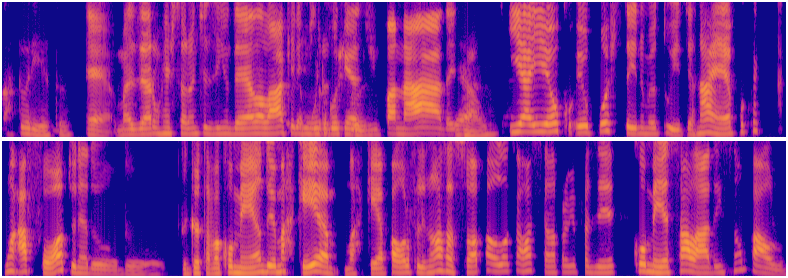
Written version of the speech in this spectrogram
Arturito. É, mas era um restaurantezinho dela lá, aquele É muito restaurante que é de empanada e É. tal. E aí eu, eu postei no meu Twitter, na época, uma- a foto, né, do, do, do que eu tava comendo, e eu marquei a, marquei a Paola, falei, nossa, só a Paola Carrossela para me fazer comer salada em São Paulo.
